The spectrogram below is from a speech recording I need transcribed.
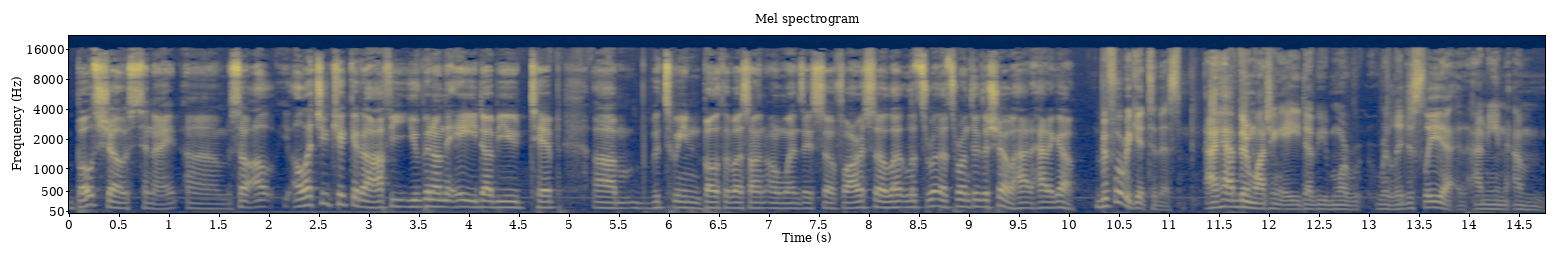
both shows tonight. Um, so I'll I'll let you kick it off. You, you've been on the AEW tip um, between both of us on, on Wednesday so far. So let, let's let's run through the show. How how'd it go? Before we get to this, I have been watching AEW more religiously. I, I mean, I'm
